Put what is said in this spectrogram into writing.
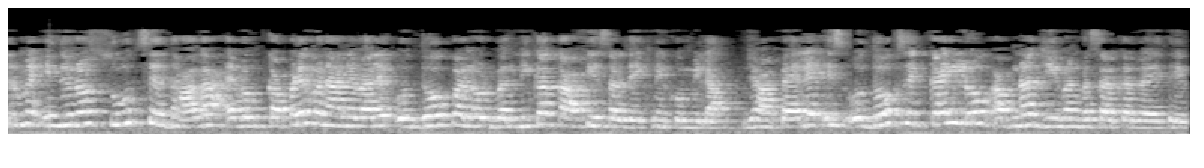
क्षेत्र में इन दिनों सूत से धागा एवं कपड़े बनाने वाले उद्योग पर नोटबंदी का काफ़ी असर देखने को मिला, जहाँ पहले इस उद्योग से कई लोग अपना जीवन बसर कर रहे थे।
